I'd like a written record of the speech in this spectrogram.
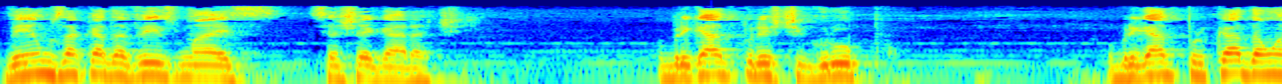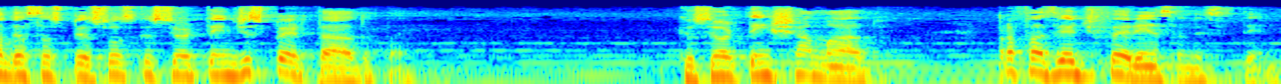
venhamos a cada vez mais se achegar a Ti. Obrigado por este grupo. Obrigado por cada uma dessas pessoas que o Senhor tem despertado, Pai. Que o Senhor tem chamado para fazer a diferença nesse tempo.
